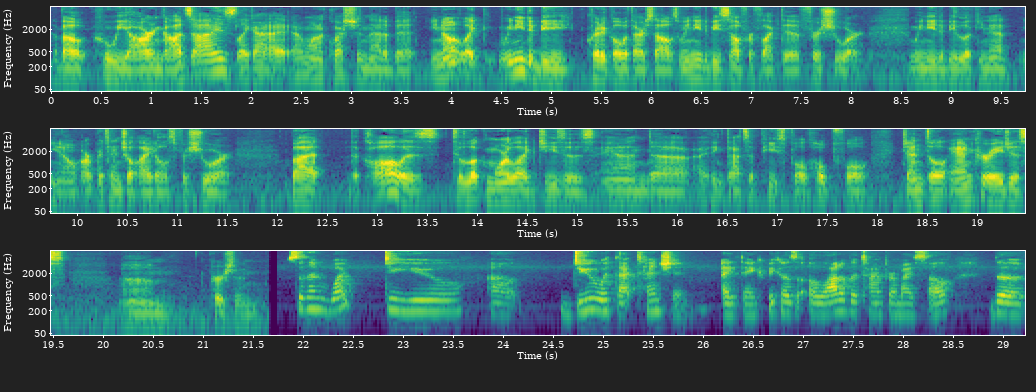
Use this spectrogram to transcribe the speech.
about who we are in God's eyes, like I, I want to question that a bit. You know, like we need to be critical with ourselves. We need to be self reflective for sure. We need to be looking at, you know, our potential idols for sure. But the call is to look more like Jesus. And uh, I think that's a peaceful, hopeful, gentle, and courageous um, person. So then, what do you uh, do with that tension? I think because a lot of the time for myself, the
